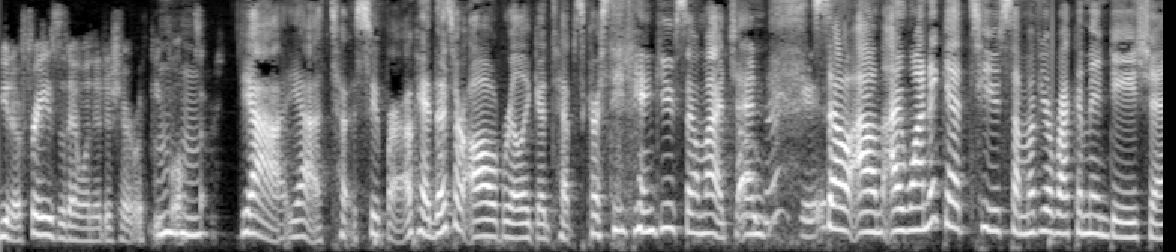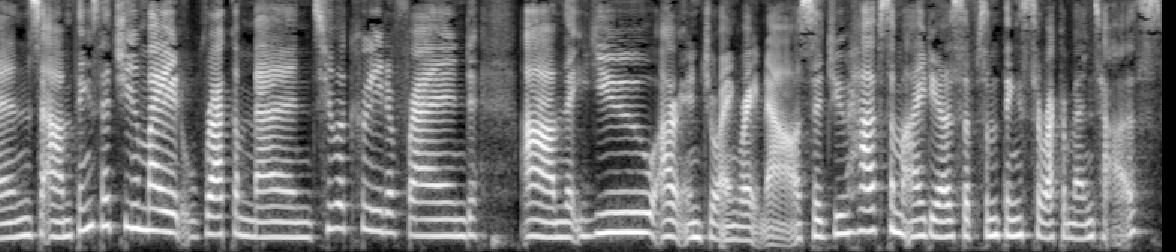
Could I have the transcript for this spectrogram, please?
you know phrase that I wanted to share with people. Mm-hmm. So. Yeah, yeah, t- super. Okay, those are all really good tips, Christi. Thank you so much. Oh, and so um, I want to get to some of your recommendations, um, things that you might recommend to a creative friend um, that you are enjoying right now. So do you have some ideas of some things to recommend to us?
